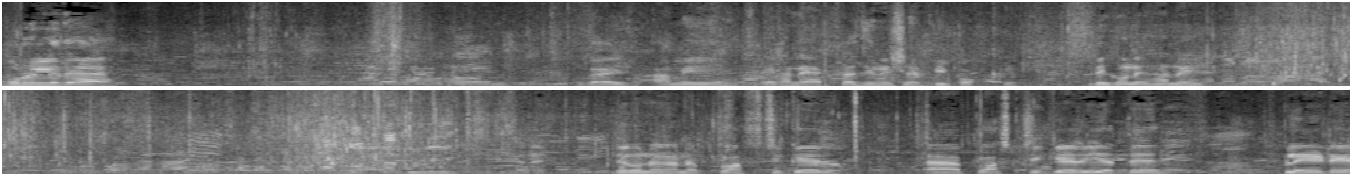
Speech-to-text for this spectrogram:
বুড়িলি দে। আমি এখানে একটা জিনিসের বিপক্ষে। দেখুন এখানে। দেখুন এখানে প্লাস্টিকের প্লাস্টিকের ইয়েতে প্লেটে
